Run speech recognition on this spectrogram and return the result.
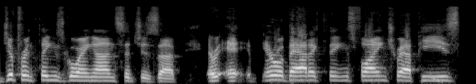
different things going on, such as uh, aer- aerobatic things, flying trapeze.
